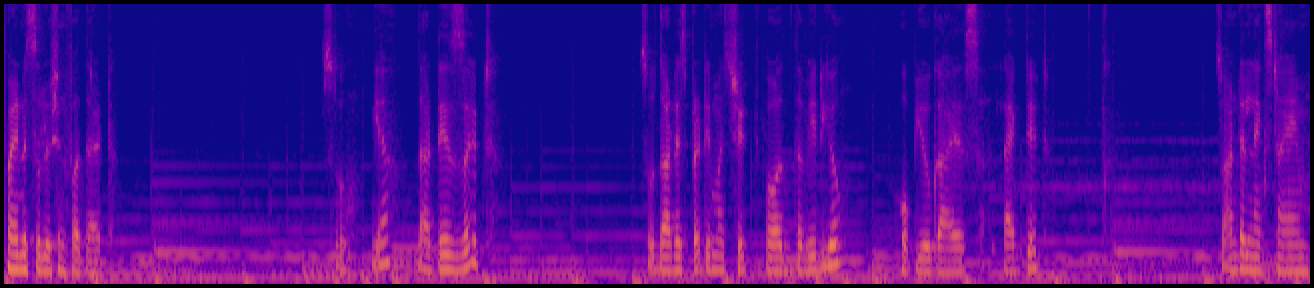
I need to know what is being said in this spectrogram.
find a solution for that. So yeah that is it. So that is pretty much it for the video. Hope you guys liked it. So until next time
